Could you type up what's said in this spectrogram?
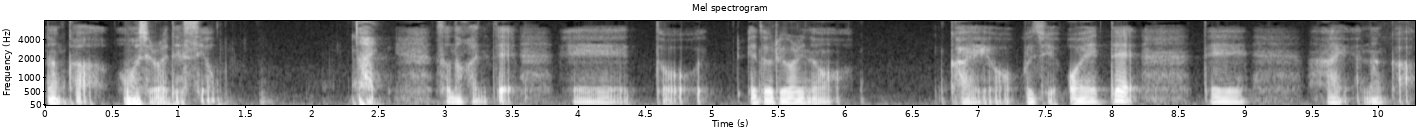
なんか面白いですよ。はい。そんな感じで、えっと、江戸料理の会を無事終えてではいなんか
